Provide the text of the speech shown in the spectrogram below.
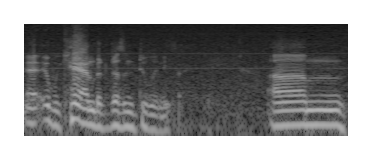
Uh, we can but it doesn't do anything. Um,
